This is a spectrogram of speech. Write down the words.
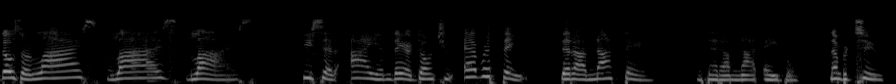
Those are lies, lies, lies. He said, I am there. Don't you ever think that I'm not there, that I'm not able. Number two,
